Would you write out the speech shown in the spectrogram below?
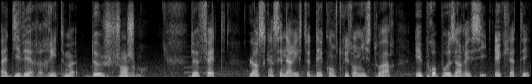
à divers rythmes de changement. De fait, lorsqu'un scénariste déconstruit son histoire et propose un récit éclaté,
